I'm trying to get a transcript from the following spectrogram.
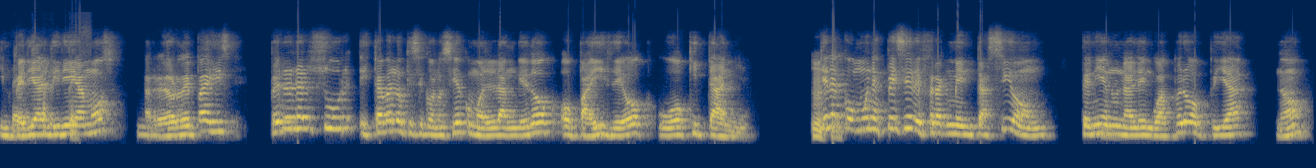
imperial, diríamos, alrededor del país, pero en el sur estaba lo que se conocía como el Languedoc o País de Oc u Occitania, que era como una especie de fragmentación, tenían una lengua propia, ¿no?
